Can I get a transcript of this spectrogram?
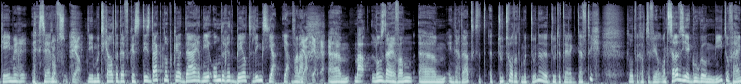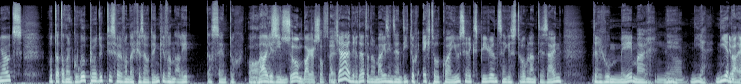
gamer zijn. Klopt, Of, ja. Die moet je altijd even... Het is dat knopje daar, nee, onder het beeld, links. Ja, ja, voilà. Ja, ja. Ehm, maar los daarvan, ehm, inderdaad, het, het doet wat het moet doen en het doet het eigenlijk deftig. Zo, dat gaat te veel. Want zelfs die Google Meet of Hangouts, wat dat dan een Google-product is, waarvan dat je zou denken van, allee, dat zijn toch Oh, normaal is gezien... Zo'n baggersoftware. Ja, inderdaad. En normaal gezien zijn die toch echt wel qua user experience en gestroomlijnd design er goed mee, maar nee, Ja. niet, hè. niet Ja,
